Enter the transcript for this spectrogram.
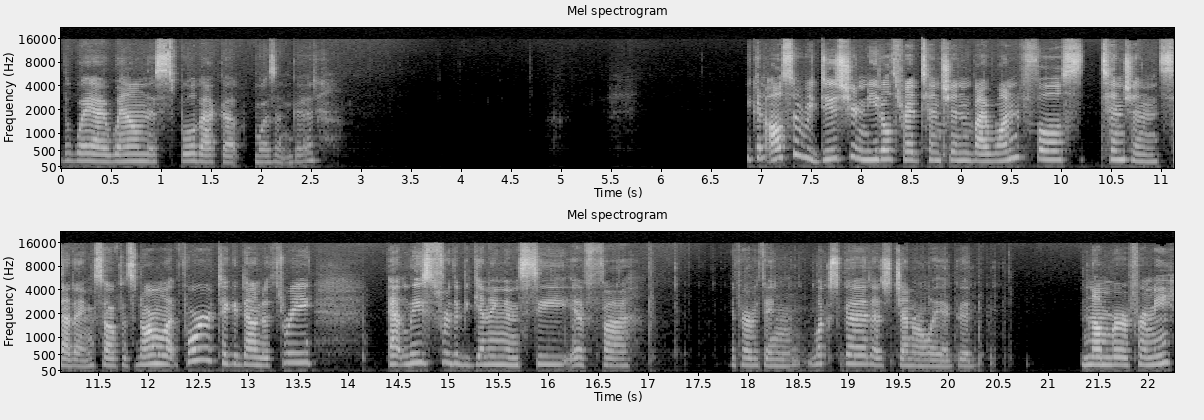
the way I wound this spool back up wasn't good. You can also reduce your needle thread tension by one full tension setting. So if it's normal at four, take it down to three, at least for the beginning and see if, uh, if everything looks good. That's generally a good number for me,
